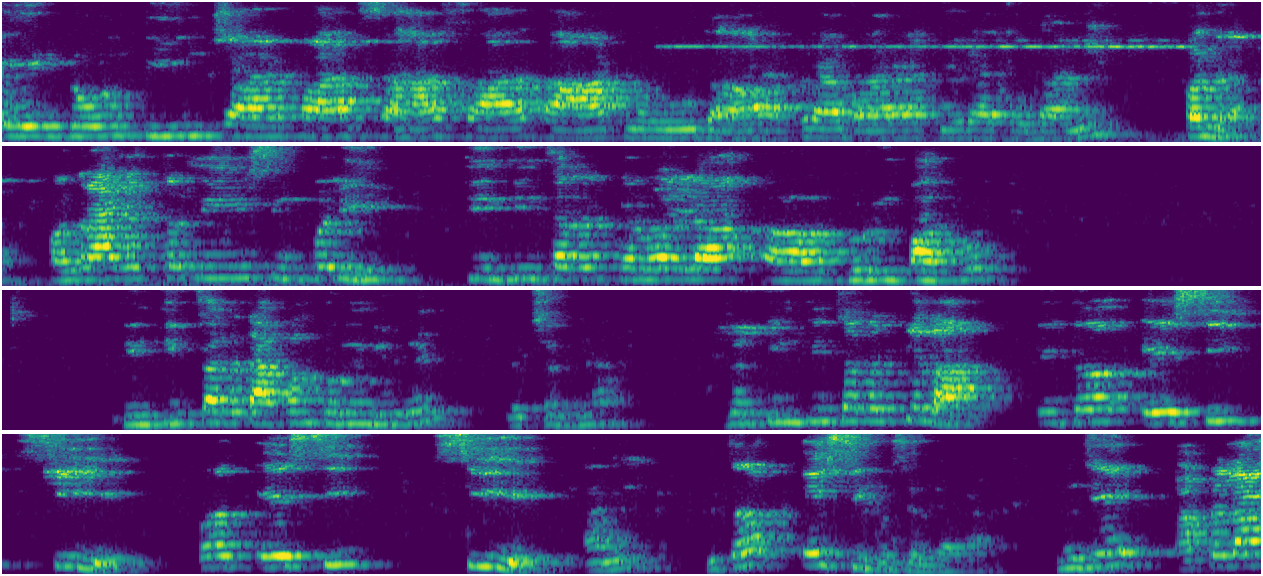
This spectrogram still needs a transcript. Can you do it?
एक दोन तीन चार पाच सहा सात आठ नऊ दहा अकरा बारा तेरा चौदा आणि पंधरा. पंधरा आले तर मी सिंपली तीन तीनचा गट करवायला करून पाहतो. तीन तीनचा गट आपण करून घेतोय. लक्षात घ्या. जर तीन तीनचा गट केला तर इथं ए सी सी ए परत ए सी सी ए आणि इथं ए सी बसेल बघा. म्हणजे आपल्याला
